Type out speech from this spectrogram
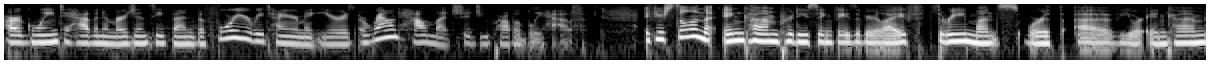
are going to have an emergency fund before your retirement years, around how much should you probably have? If you're still in the income producing phase of your life, three months worth of your income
